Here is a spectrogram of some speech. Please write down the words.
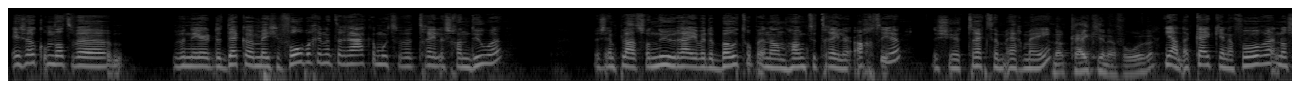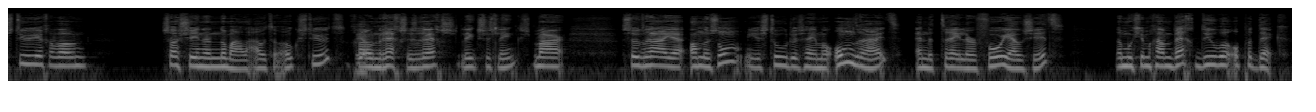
is ook omdat we, wanneer de dekken een beetje vol beginnen te raken, moeten we trailers gaan duwen. Dus in plaats van nu rijden we de boot op en dan hangt de trailer achter je. Dus je trekt hem echt mee. Nou, kijk je naar voren. Ja, dan kijk je naar voren en dan stuur je gewoon zoals je in een normale auto ook stuurt. Gewoon rechts is rechts, links is links. Maar zodra je andersom je stoel dus helemaal omdraait en de trailer voor jou zit, dan moet je hem gaan wegduwen op het dek.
